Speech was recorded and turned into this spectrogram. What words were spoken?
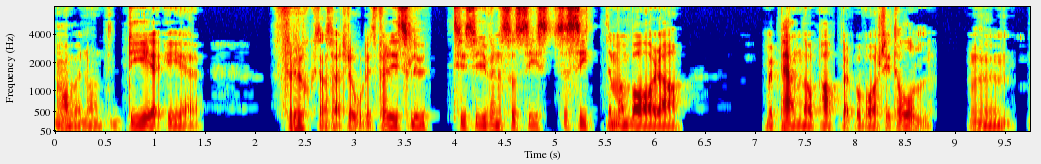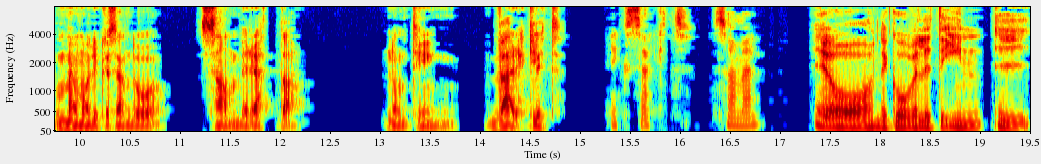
av Mm. någonting. Det är fruktansvärt roligt för i slut till syvende och sist så sitter man bara med penna och papper på varsitt håll. Mm. Men man lyckas ändå samberätta någonting verkligt. Exakt. Samuel? Ja, det går väl lite in i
